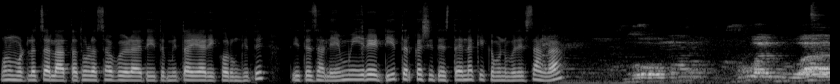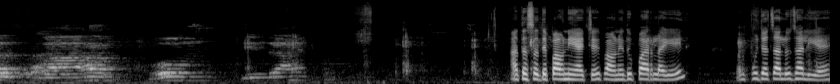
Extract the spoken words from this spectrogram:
म्हणून म्हटलं चला आता थोडासा वेळ आहे तर इथं मी तयारी करून घेते. तर इथं झाली मी रेडी तर कशी दिसते नक्की कमेंटमध्ये सांगा. आता सध्या पाहुणे यायचे पाहुणे दुपारला येईल. पण पूजा चालू झाली आहे.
